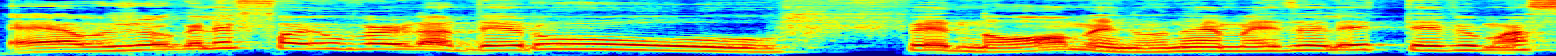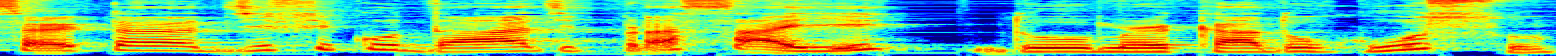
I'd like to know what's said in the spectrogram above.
É, o jogo ele foi um verdadeiro fenômeno, né? Mas ele teve uma certa dificuldade para sair do mercado russo,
